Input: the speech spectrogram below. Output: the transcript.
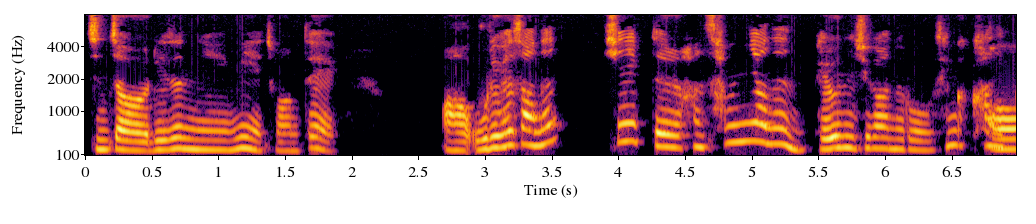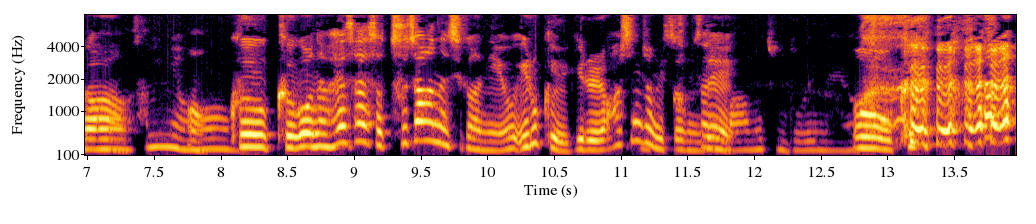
진짜 리드님이 저한테 아 우리 회사는 신입들 한 3년은 배우는 시간으로 생각하니까 어, 3년. 어, 그 그거는 회사에서 투자하는 시간이에요. 이렇게 얘기를 하신 적이 있었는데 마음이 좀 놓이네요. 어, 그,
